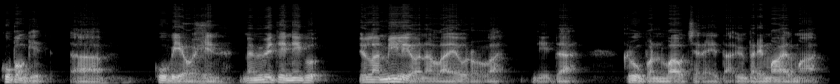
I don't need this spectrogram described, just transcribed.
kuponkikuvioihin. Me myytiin niin kuin jollain miljoonalla eurolla niitä Groupon vouchereita ympäri maailmaa.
